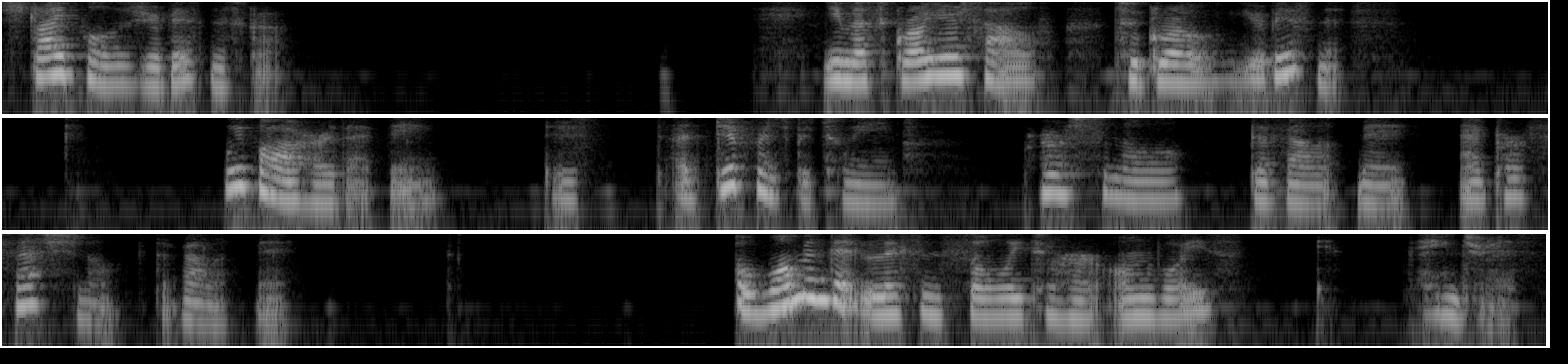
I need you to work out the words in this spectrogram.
stifles your business growth. You must grow yourself to grow your business. We've all heard that thing. There's a difference between personal development and professional development. A woman that listens solely to her own voice is dangerous.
